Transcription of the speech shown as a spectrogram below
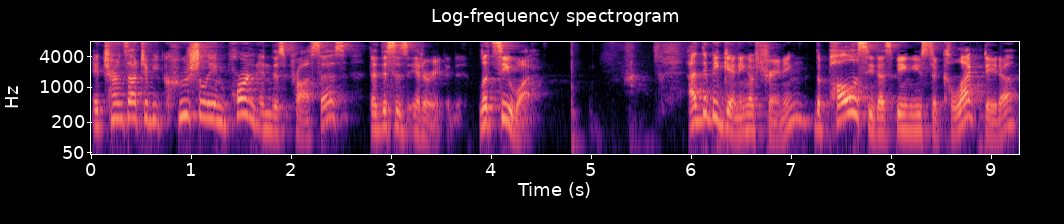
It turns out to be crucially important in this process that this is iterated. Let's see why. At the beginning of training, the policy that's being used to collect data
